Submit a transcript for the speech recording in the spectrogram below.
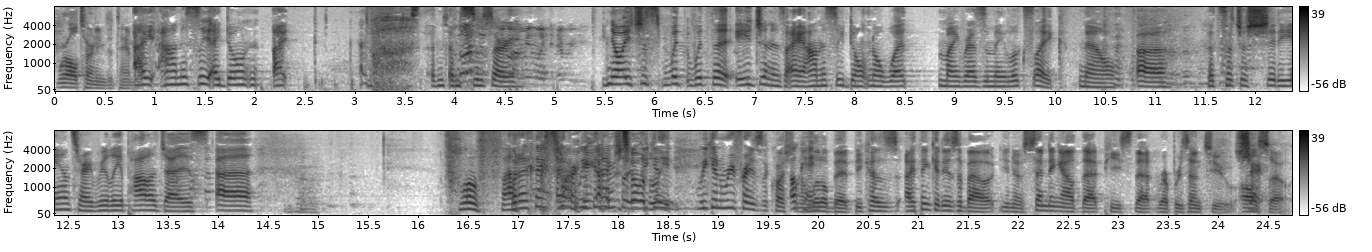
We're all turning to Tammy. I honestly, I don't. I. I'm, I'm so sorry. No, it's just with with the agent is I honestly don't know what my resume looks like now. Uh, that's such a shitty answer. I really apologize. Uh, oh fuck! But I think sorry. we can actually totally. we, can, we can rephrase the question Okay. a little bit because I think it is about you know sending out that piece that represents you. Sure. Also,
